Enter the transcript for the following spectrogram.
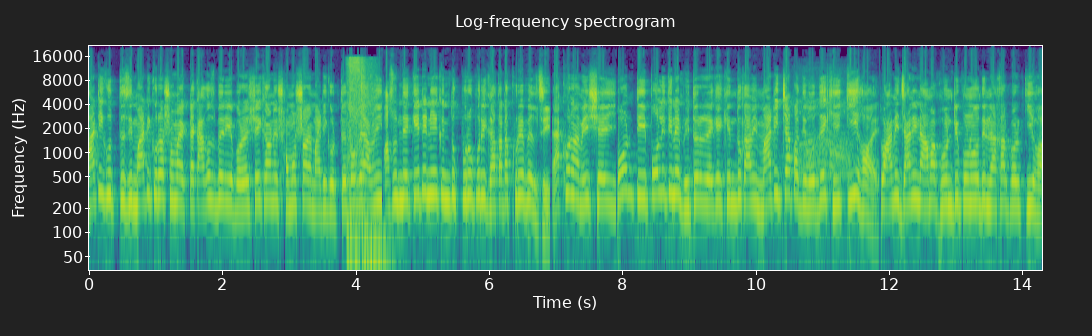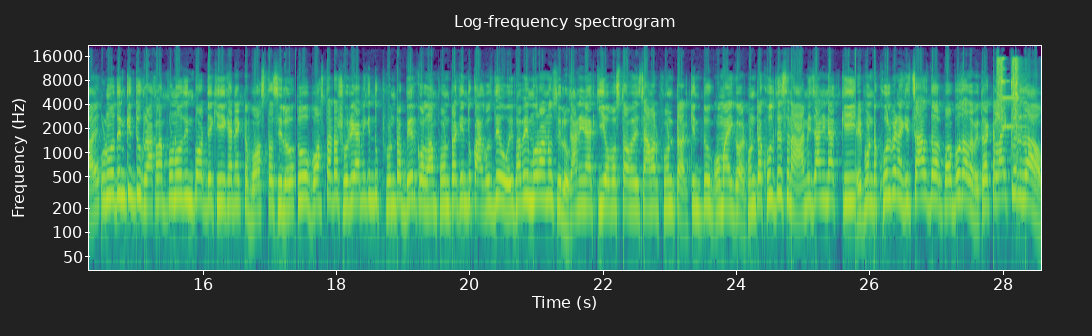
মাটি খুঁজতেছি, মাটি করার সময় একটা কাগজ বেরিয়ে পড়ে, সেই কারণে সমস্যা হয় মাটি করতে তবে আমি পাশুন দিয়ে কেটে নিয়ে কিন্তু পুরোপুরি গাতাটা খুঁড়ে ফেলছি। এখন আমি সেই ফোনটি পলিথিনের ভিতরে রেখে কিন্তু আমি মাটির চাপা দিব, দেখি কি হয়। তো আমি জানি না আমার ফোনটি পনেরো দিন রাখার পর কি হয়। পনেরো দিন কিন্তু রাখলাম, পনেরো দিন পর দেখি এখানে একটা বস্তা ছিল। তো বস্তাটা সরিয়ে আমি কিন্তু ফোনটা বের করলাম, ফোনটা কিন্তু কাগজ দিয়ে ওইভাবেই মোড়ানো ছিল। জানি না কি অবস্থা হয়েছে আমার ফোনটার, কিন্তু ও মাই গড ফোনটা খুলতেছে না। আমি জানি না কি এই ফোনটা খুলবে নাকি চার্জ দেওয়ার পর বোঝা যাবে। তো একটা লাইক করে দাও।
